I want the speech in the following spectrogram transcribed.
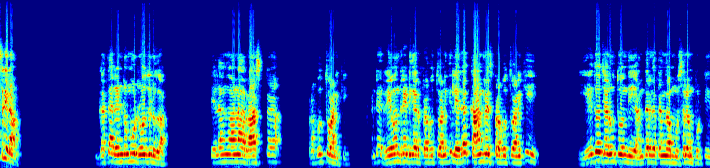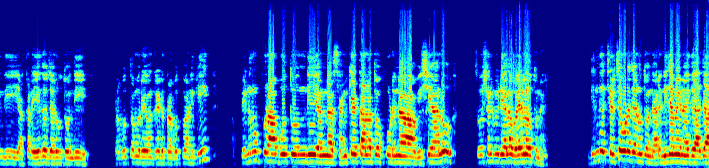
శ్రీరామ్. గత రెండు మూడు రోజులుగా తెలంగాణ రాష్ట్ర ప్రభుత్వానికి అంటే రేవంత్ రెడ్డి గారి ప్రభుత్వానికి లేదా కాంగ్రెస్ ప్రభుత్వానికి ఏదో జరుగుతోంది అంతర్గతంగా ముసలం పుట్టింది అక్కడ ఏదో జరుగుతోంది. ప్రభుత్వం రేవంత్ రెడ్డి ప్రభుత్వానికి పెనుముప్పు రాబోతుంది అన్న సంకేతాలతో కూడిన విషయాలు సోషల్ మీడియాలో వైరల్ అవుతున్నాయి. దీని మీద చర్చ కూడా జరుగుతుంది. అరే నిజమైన ఇది? అజా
